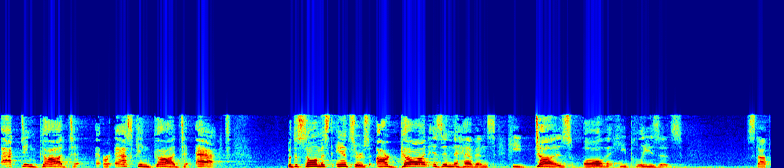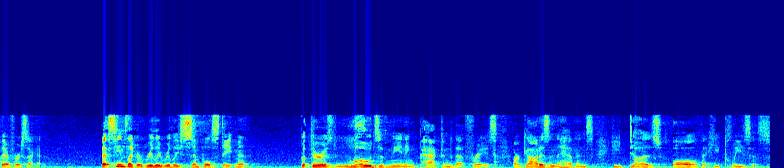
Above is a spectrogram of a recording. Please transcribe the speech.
acting God to, or asking God to act. But the psalmist answers, Our God is in the heavens. He does all that he pleases. Stop there for a second. That seems like a really, really simple statement, but there is loads of meaning packed into that phrase. Our God is in the heavens. He does all that he pleases.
